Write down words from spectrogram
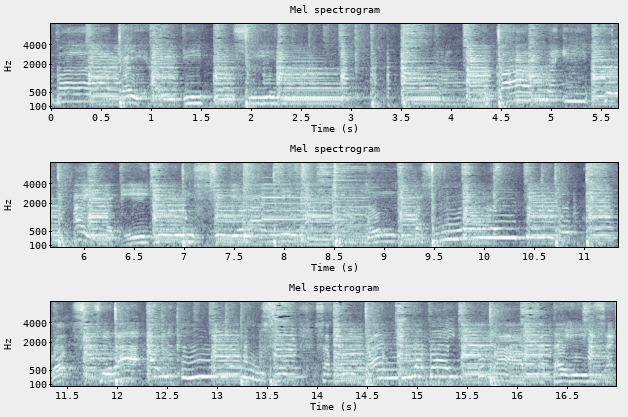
Karaniwang bagay ay di pansin. Kapag naipon ay nagiging siranin Kundi basurang may bundok Got sa sira ay umusok Sa buwan labay Pumapatay sa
